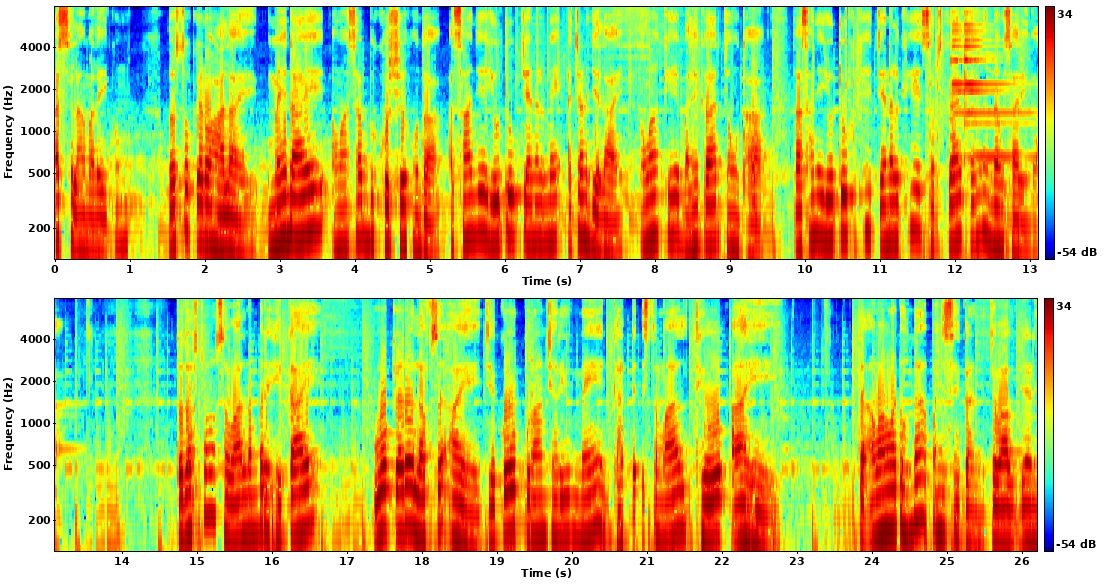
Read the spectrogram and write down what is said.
अस्सलाम वालेकुम दोस्तों, कहिड़ो हाल आहे? उमेद आहे तव्हां सभु ख़ुशि हूंदा। असांजे यूट्यूब चैनल में अचण जे लाइ तव्हांखे भलेकार चऊं था त असांजे यूट्यूब खे, चैनल खे सब्सक्राइब करणु न विसारींदा। तो दोस्तों, सवाल नंबर हिकु आहे, उहो कहिड़ो लफ़्ज़ आहे जेको क़ुर शरीफ़ में घटि इस्तेमालु थियो आहे? त अव्हां वटि हूंदा पंज सेकंड जवाबु ॾियण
